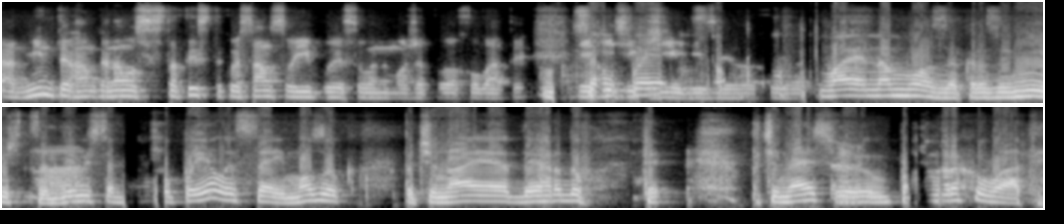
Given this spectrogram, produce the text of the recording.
адмін телеграм-каналу з статистикою сам свої висови не може порахувати. Які має на мозок, розумієш? Це Ага. дивишся ОПЛ і все, і мозок починає деградувати. Починаєш е, погано рахувати.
